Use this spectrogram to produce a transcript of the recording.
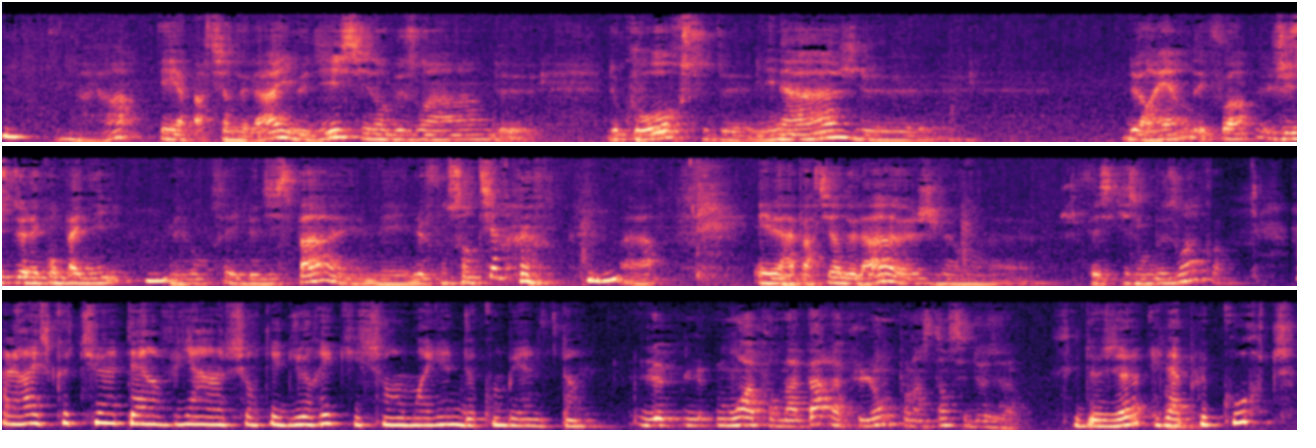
Voilà. Et à partir de là, ils me disent s'ils ont besoin de, de courses, de ménage, de, de rien des fois, juste de la compagnie. Mm. Mais bon, ça ils ne le disent pas, mais ils le font sentir. Mm-hmm. voilà. Et à partir de là, euh, je, leur, euh, je fais ce qu'ils ont besoin. Quoi. Alors, est-ce que tu interviens sur des durées qui sont en moyenne de combien de temps? Le, Moi, pour ma part, la plus longue pour l'instant, c'est deux heures. C'est deux heures. Et la plus courte?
